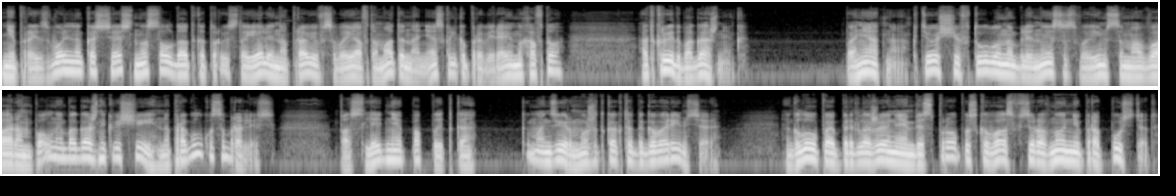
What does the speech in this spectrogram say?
непроизвольно косясь на солдат, которые стояли, направив свои автоматы на несколько проверяемых авто. Открыт багажник. Понятно. К тёще в Тулу на блины со своим самоваром. Полный багажник вещей. На прогулку собрались. Последняя попытка. Командир, может, как-то договоримся? Глупое предложение без пропуска вас все равно не пропустят.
